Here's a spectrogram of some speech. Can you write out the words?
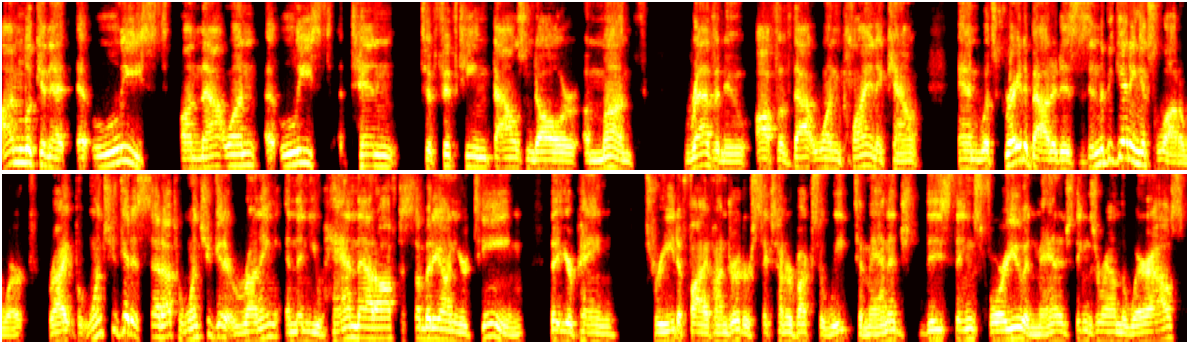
I'm looking at at least on that one, at least ten to fifteen thousand dollar a month revenue off of that one client account. And what's great about it is, is in the beginning, it's a lot of work, right? But once you get it set up once you get it running, and then you hand that off to somebody on your team that you're paying three to 500 or 600 bucks a week to manage these things for you and manage things around the warehouse.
